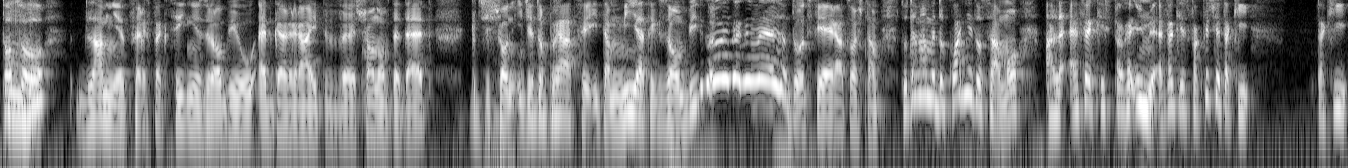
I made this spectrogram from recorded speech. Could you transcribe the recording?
To, co dla mnie perfekcyjnie zrobił Edgar Wright w Shaun of the Dead, gdzie Sean idzie do pracy i tam mija tych zombie, tylko no, tak, no, tu otwiera coś tam. Tutaj mamy dokładnie to samo, ale efekt jest trochę inny. Efekt jest faktycznie taki, taki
